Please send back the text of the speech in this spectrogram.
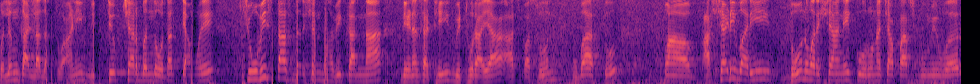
पलंग काढला जातो आणि नित्योपचार बंद होतात. त्यामुळे चोवीस तास दर्शन भाविकांना देण्यासाठी विठुराया आजपासून उभा असतो. आषाढी वारी दोन वर्षाने कोरोनाच्या पार्श्वभूमीवर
